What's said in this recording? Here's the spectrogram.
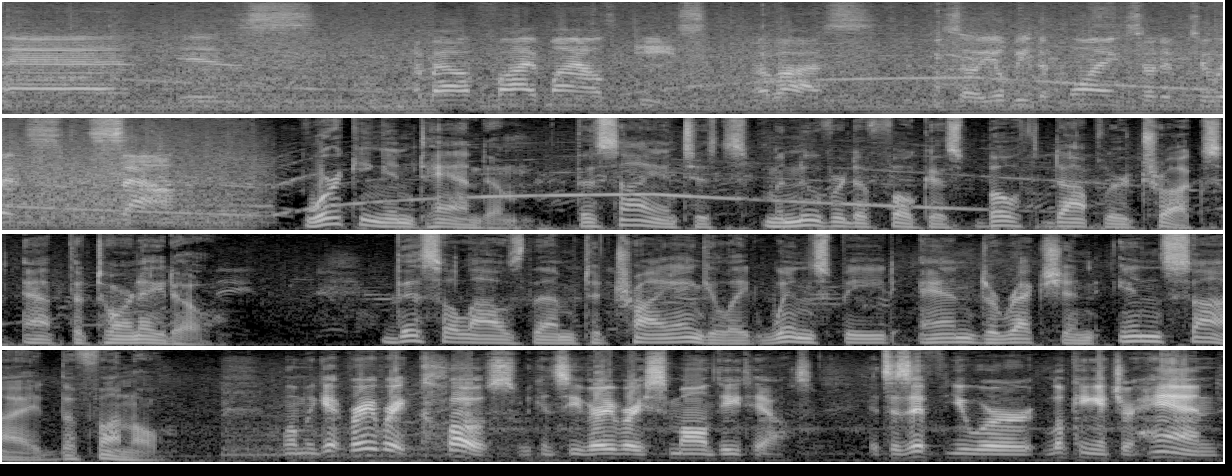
and is about five miles east of us. So you'll be deploying sort of to its south. Working in tandem, the scientists maneuver to focus both Doppler trucks at the tornado. This allows them to triangulate wind speed and direction inside the funnel. When we get very, very close, we can see very, very small details. It's as if you were looking at your hand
